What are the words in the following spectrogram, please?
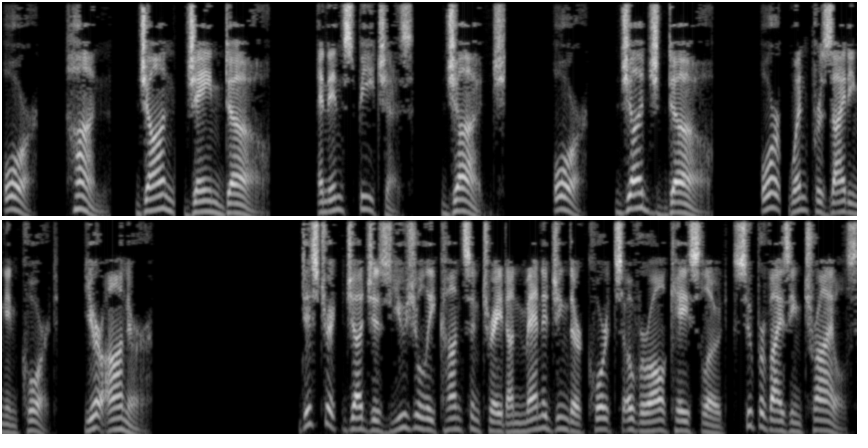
or Hun. John, Jane Doe, and in speech as Judge or Judge Doe, or, when presiding in court, Your Honor. District judges usually concentrate on managing their court's overall caseload, supervising trials,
